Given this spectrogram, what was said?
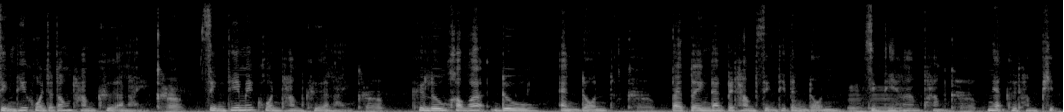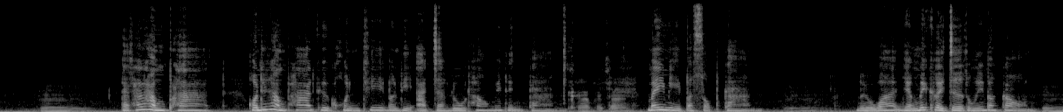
สิ่งที่ควรจะต้องทำคืออะไรครับสิ่งที่ไม่ควรทำคืออะไรครับคือรู้คำว่า do and don't ครับแต่ตัวเองดันไปทำสิ่งที่เป็น don't อืมสิ่งที่ห้ามทำครับเนี่ยคือทำผิดอืมแต่ถ้าทำพลาด คนที่ทำพลาดคือคนที่บางทีอาจจะรู้เท่าไม่ถึงการครับอาจารย์ไม่มีประสบการณ์อืม หรือว่ายังไม่เคยเจอตรงนี้มาก่อนอืม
